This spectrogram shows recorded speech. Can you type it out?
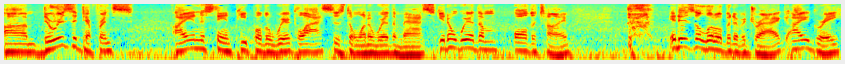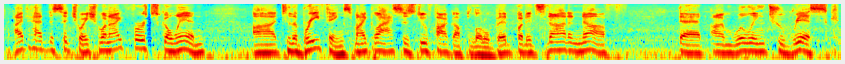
Um, there is a difference. I understand people that wear glasses don't want to wear the mask. You don't wear them all the time. it is a little bit of a drag. I agree. I've had the situation when I first go in uh, to the briefings, my glasses do fog up a little bit, but it's not enough that I'm willing to risk.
